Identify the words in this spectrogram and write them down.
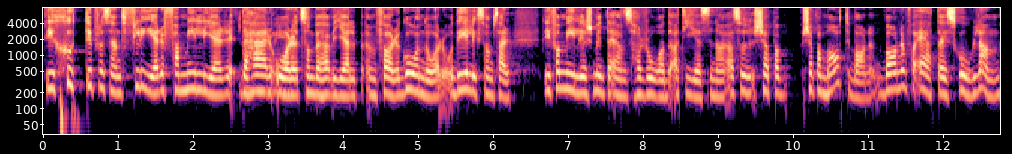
det är 70% fler familjer det här året som behöver hjälp än föregående år. Och det är liksom så här, det är familjer som inte ens har råd att ge sina, alltså köpa, köpa mat till barnen. Barnen får äta i skolan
